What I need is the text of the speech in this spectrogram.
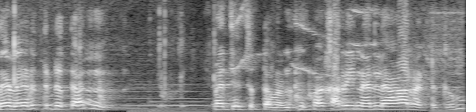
அதில் எடுத்துட்டு தான் வச்சு சுத்த வேணும் இப்போ கறி நல்லா ஆறட்டுக்கும்.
